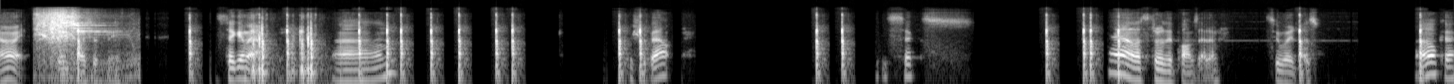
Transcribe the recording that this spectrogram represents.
alright. Let's take him out. Um, Bishop out. E6. Yeah, let's throw the pawns at him. See what it does. okay.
